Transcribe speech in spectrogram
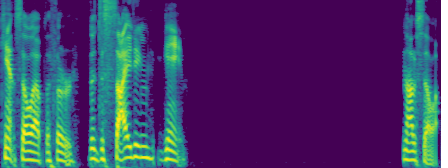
Can't sell out the third. The deciding game. Not a sellout.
